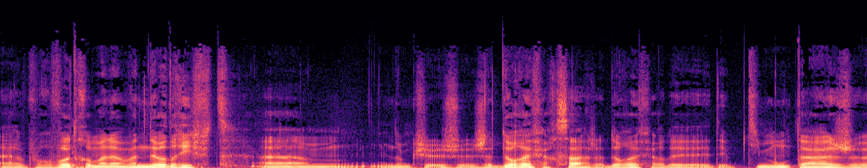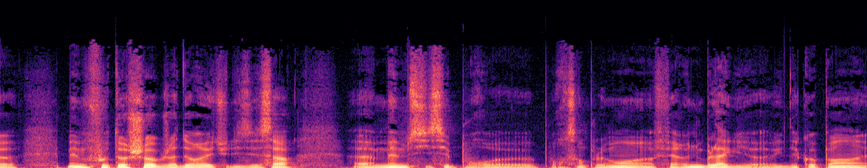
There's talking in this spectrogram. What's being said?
euh, pour votre Madame Van der Drift. Euh, donc j'adorais faire ça, j'adorais faire des, petits montages, même Photoshop, j'adorais utiliser ça, même si c'est pour, simplement faire une blague avec des copains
